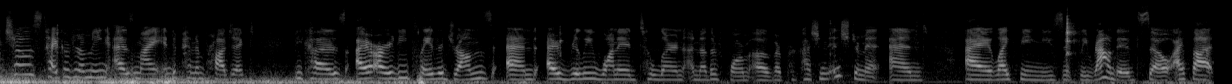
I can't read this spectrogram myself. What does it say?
I chose taiko drumming as my independent project because I already play the drums and I really wanted to learn another form of a percussion instrument and I like being musically rounded so I thought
